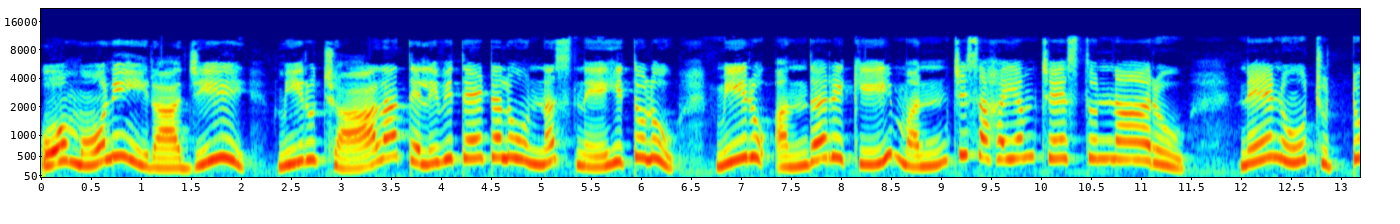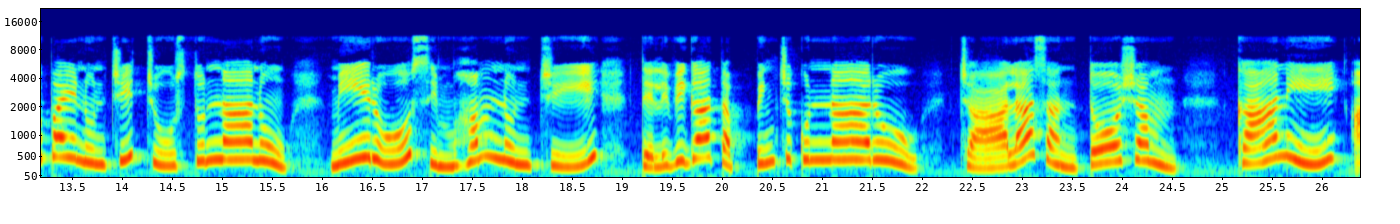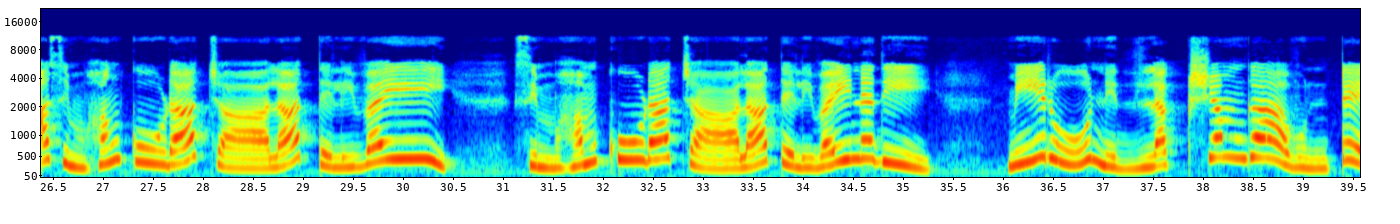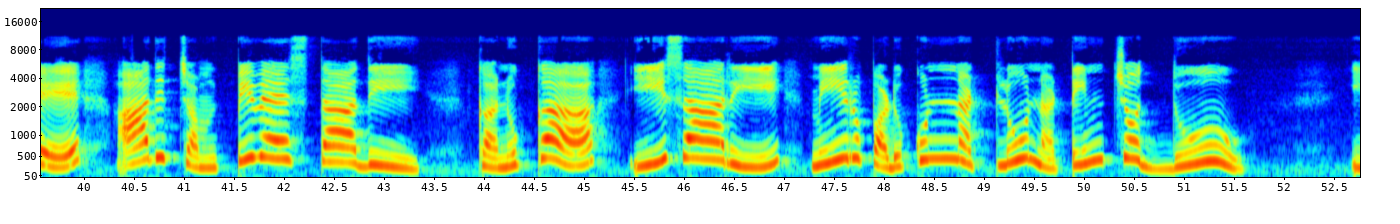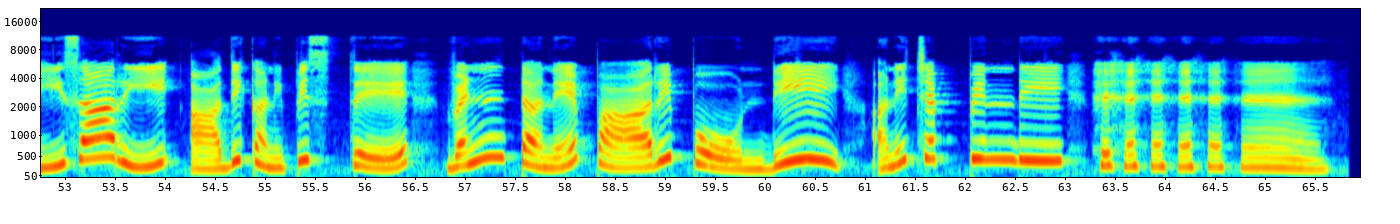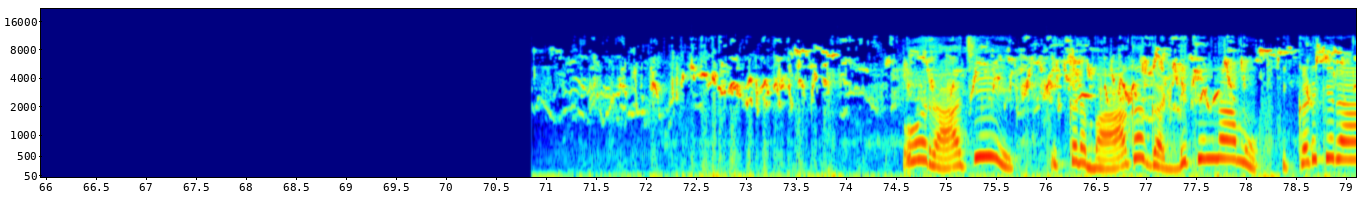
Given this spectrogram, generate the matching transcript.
ఓ మోని రాజీ మీరు చాలా తెలివితేటలు ఉన్న స్నేహితులు. మీరు అందరికీ మంచి సహాయం చేస్తున్నారు. నేను చుట్టుపై నుంచి చూస్తున్నాను. మీరు సింహం నుంచి తెలివిగా తప్పించుకున్నారు. చాలా సంతోషం. కానీ ఆ సింహం కూడా చాలా తెలివై సింహం కూడా చాలా తెలివైనది. మీరు నిర్లక్ష్యంగా ఉంటే అది చంపివేస్తాది. కనుక ఈసారి మీరు పడుకున్నట్లు నటించొద్దు. ఈసారి ఆది కనిపిస్తే వెంటనే పారిపోండి. అని చెప్పింది. ఓ రాజీ ఇక్కడ బాగా గడ్డి తిన్నాము. ఇక్కడికి రా.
